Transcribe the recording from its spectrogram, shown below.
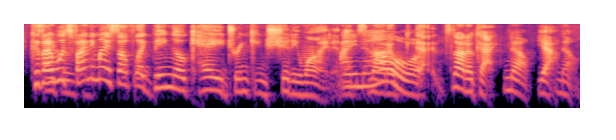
because I, agree was finding myself like being okay drinking shitty wine, and I it's not okay. It's not okay. No, Yeah. no.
